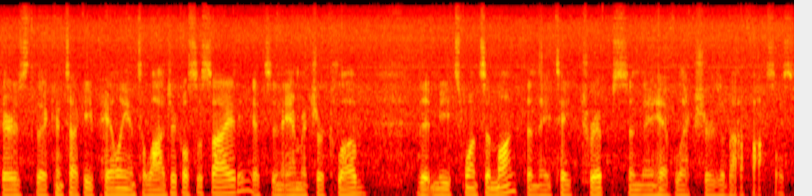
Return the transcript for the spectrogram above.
there's the Kentucky Paleontological Society. It's an amateur club that meets once a month and they take trips and they have lectures about fossils.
